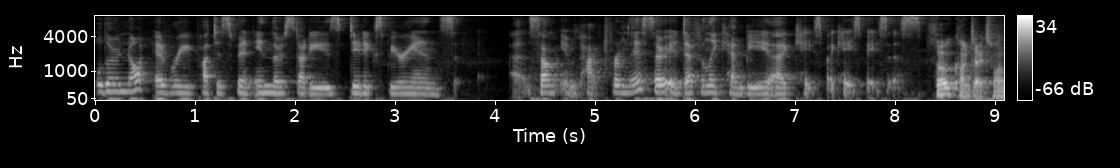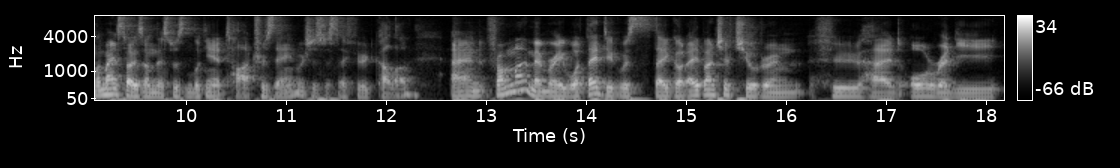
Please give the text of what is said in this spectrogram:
Although not every participant in those studies did experience uh, some impact from this. So it definitely can be a case by case basis. For context, one of the main studies on this was looking at tartrazine, which is just a food color. And from my memory, what they did was they got a bunch of children who had already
